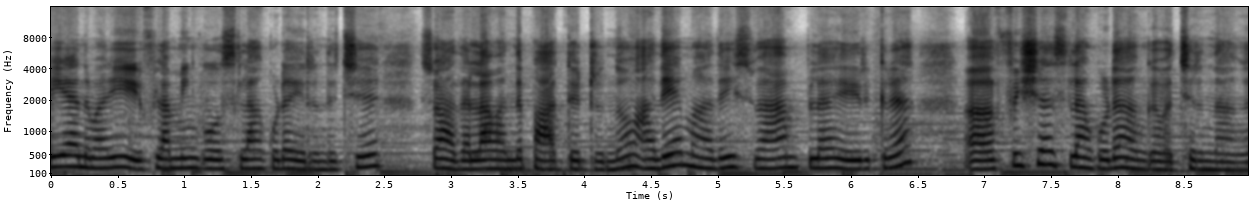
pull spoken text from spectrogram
நிறைய இந்த மாதிரி ஃப்ளமிங்கோஸ்லாம் கூட இருந்துச்சு. ஸோ அதெல்லாம் வந்து பார்த்துட்டு இருந்தோம் அதே மாதிரி ஸ்வாம்பில் இருக்கிற ஃபிஷ்ஷஸ்லாம் கூட அங்கே வச்சுருந்தாங்க.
